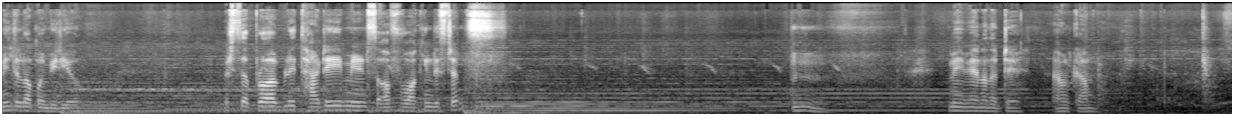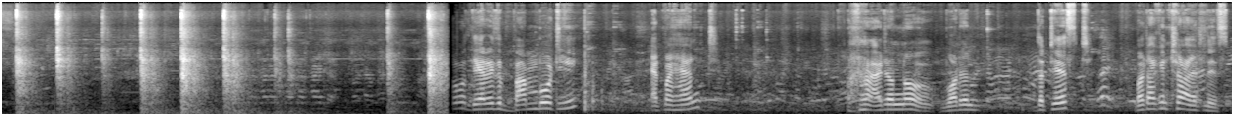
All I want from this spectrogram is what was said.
middle of my video it's the probably thirty minutes of walking distance Maybe another day I will come. So, there is a bamboo tea at my hand. I don't know what will the taste, but I can try at least.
